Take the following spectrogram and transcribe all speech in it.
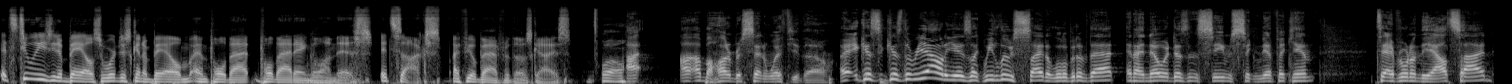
it's too easy to bail, so we're just gonna bail and pull that pull that angle on this. It sucks. I feel bad for those guys. Well I I'm 100% with you though. Because because the reality is like we lose sight a little bit of that and I know it doesn't seem significant to everyone on the outside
